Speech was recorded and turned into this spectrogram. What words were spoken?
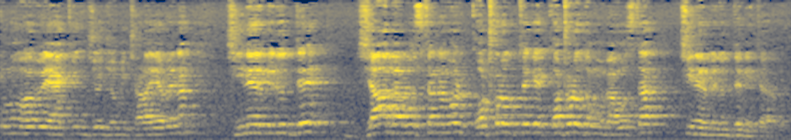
কোনোভাবে এক ইঞ্চি জমি ছাড়া যাবে না। চীনের বিরুদ্ধে যা ব্যবস্থা নেওয়ার কঠোর থেকে কঠোরতম ব্যবস্থা চীনের বিরুদ্ধে নিতে হবে।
